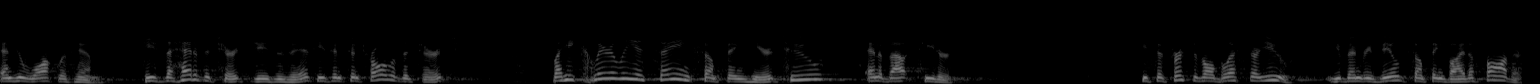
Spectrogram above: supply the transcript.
and who walk with him. He's the head of the church, Jesus is. He's in control of the church. But he clearly is saying something here to and about Peter. He says, first of all, blessed are you. You've been revealed something by the Father.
